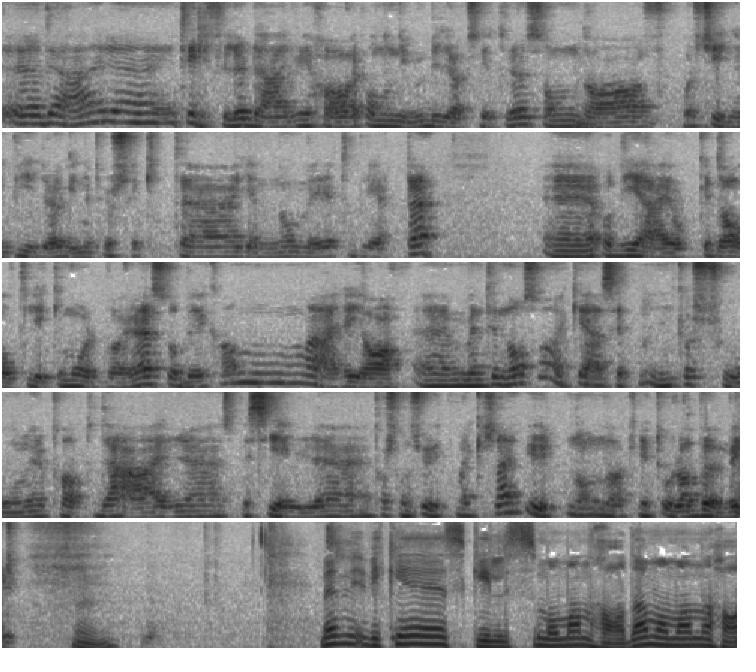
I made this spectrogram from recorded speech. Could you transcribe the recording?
Eh, det er eh, tilfeller der vi har anonyme bidragsytere som da får sine bidrag inn i prosjektet gjennom etablerte. Eh, og de er jo ikke da alltid like målbare, så det kan være ja. Men til nå så har ikke jeg sett noen indikasjoner på at det er spesielle personer som utmerker seg, utenom da Knut Olav Bøhmer. Mm. Men hvilke skills må man ha da? Må man ha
